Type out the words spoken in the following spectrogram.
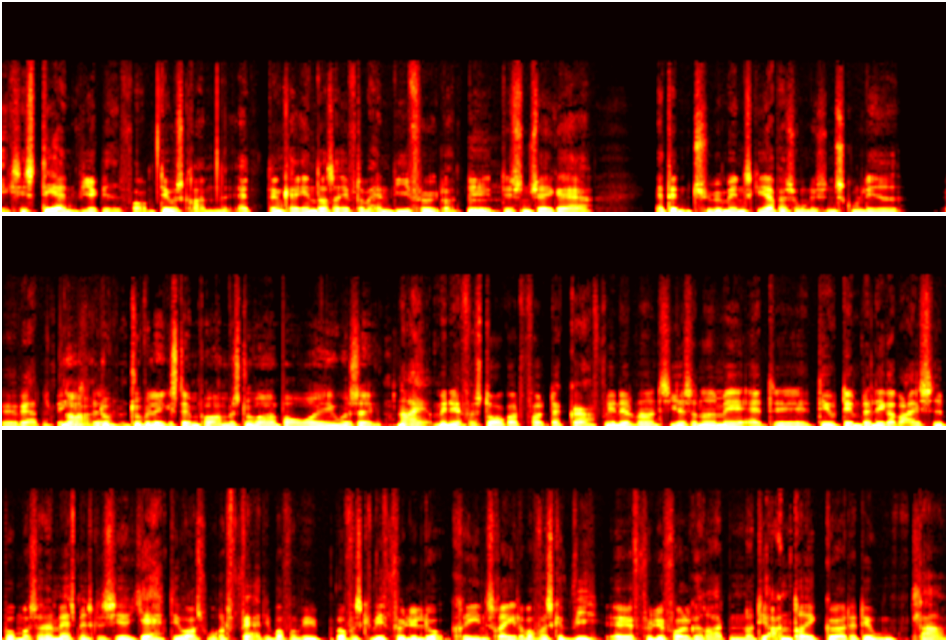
eksisterer en virkelighed for ham. Det er jo skræmmende, at den kan ændre sig efter, hvad han lige føler. Det, mm. det synes jeg ikke er, er den type menneske, jeg personligt synes skulle lede øh, verdens Nej, du, du vil ikke stemme på ham, hvis du var borger i USA? Nej, men jeg forstår godt folk, der gør, fordi han siger sådan noget med, at øh, det er jo dem, der ligger vejsidebomber, så er der en masse mennesker, der siger, ja, det er jo også uretfærdigt, hvorfor, vi, hvorfor skal vi følge krigens regler, hvorfor skal vi øh, følge folkeretten, når de andre ikke gør det? Det er jo en klar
